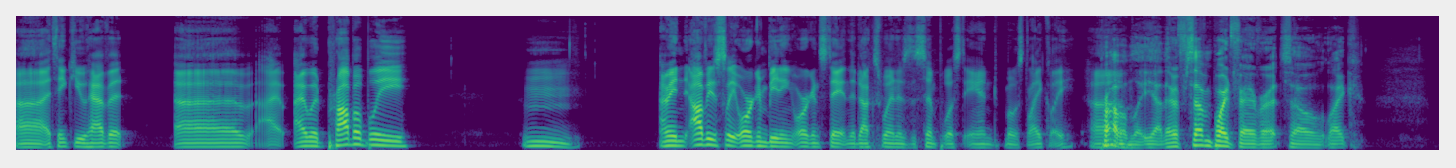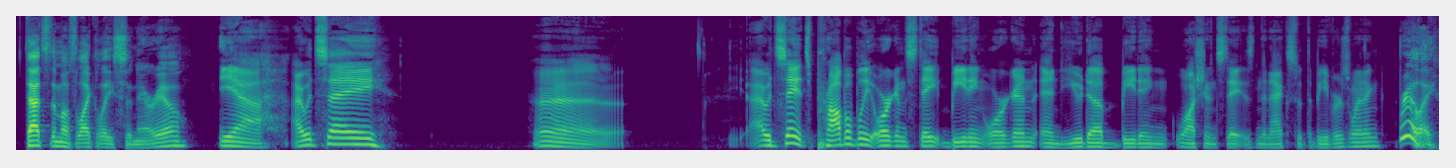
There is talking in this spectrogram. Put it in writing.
Uh, I think you have it. Uh, I I would probably. Hmm. I mean, obviously, Oregon beating Oregon State and the Ducks win is the simplest and most likely. Um, probably yeah they're a seven point favorite so like that's the most likely scenario Yeah, I would say. Uh, I would say it's probably Oregon State beating Oregon and UW beating Washington State is the next with the Beavers winning. really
